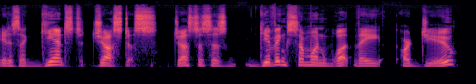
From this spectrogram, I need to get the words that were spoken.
It is against justice. Justice is giving someone what they are due,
